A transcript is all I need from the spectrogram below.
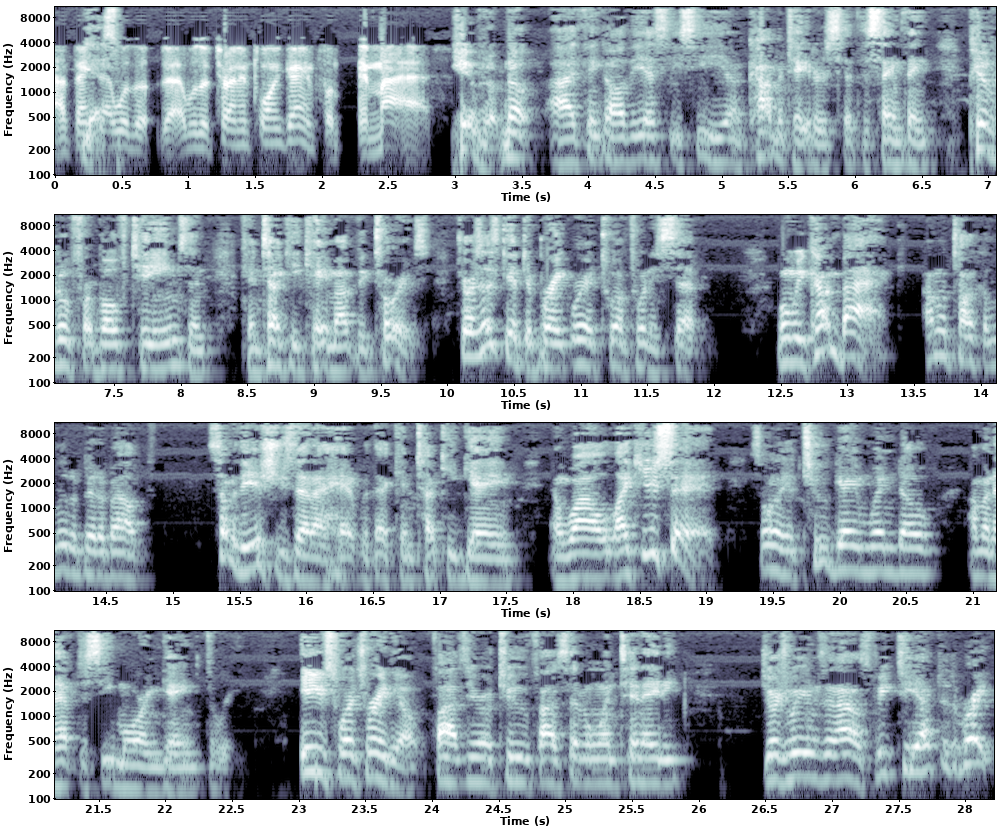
I think Yes. that was a that was a turning point game for in my eyes. Pivotal. No, I think all the SEC uh, commentators said the same thing. Pivotal for both teams, and Kentucky came out victorious. George, let's get to break. We're at twelve twenty seven. When we come back, I'm going to talk a little bit about some of the issues that I had with that Kentucky game. And while, like you said, it's only a two game window, I'm going to have to see more in game three. Eaves Sports Radio, 502 571 1080. George Williams and I will speak to you after the break.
